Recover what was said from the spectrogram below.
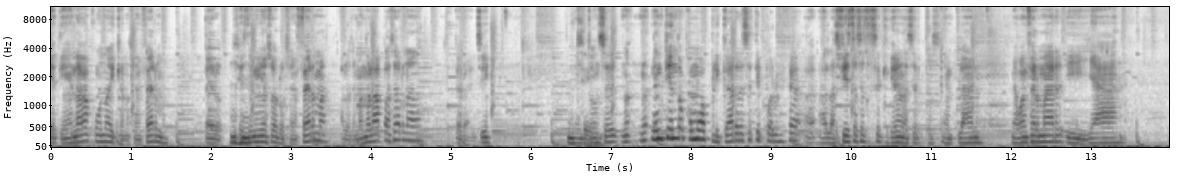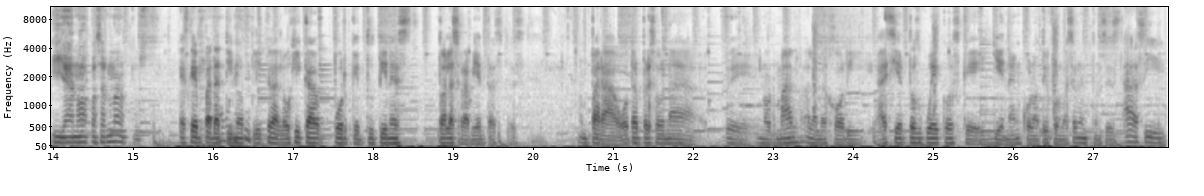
que tienen la vacuna y que no se enferman. Pero si este niño solo se enferma, a los demás no le va a pasar nada, pero a él sí. Sí. Entonces, no, no- no entiendo cómo aplicar ese tipo de lógica a, a las fiestas estas que quieren hacer. Pues, en plan, me voy a enfermar y ya. Y ya no va a pasar nada. Pues, Es que para ti no aplica la lógica porque tú tienes todas las herramientas, pues. Para otra persona eh, normal, a lo mejor, y hay ciertos huecos que llenan con otra información. Entonces, ah, sí,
